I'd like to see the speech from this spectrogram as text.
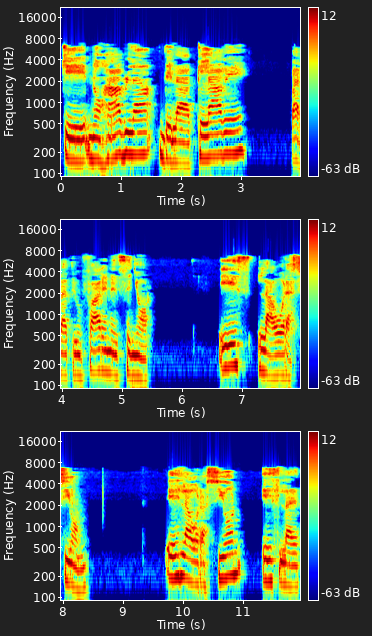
que nos habla de la clave para triunfar en el Señor. Es la oración. Es la oración, es la,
